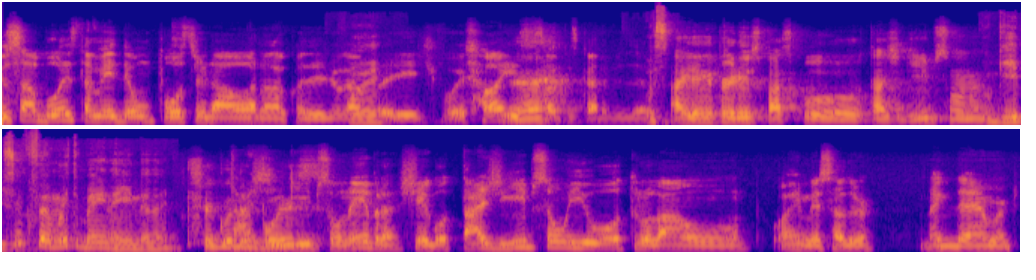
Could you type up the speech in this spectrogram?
E o Sabonis também deu um pôster da hora lá quando ele jogava Foi. pra gente. Foi só isso É. só que os caras fizeram. Aí ele perdeu espaço pro Taj Gibson, né? O Gibson que foi muito bem ainda, né? Chegou Taj depois. Gibson, lembra? Chegou Taj Gibson e o outro lá, o, o arremessador, McDermott.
